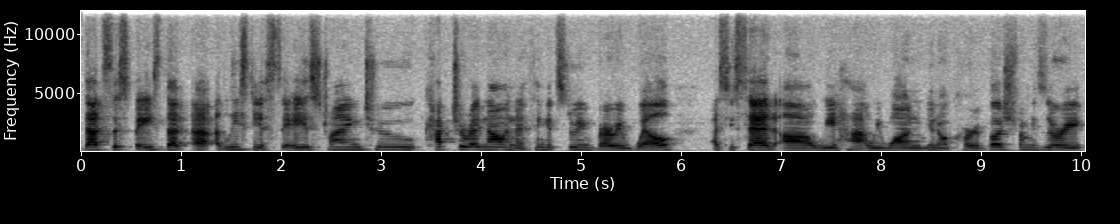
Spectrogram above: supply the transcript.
that's the space that uh, at least the DSA is trying to capture right now, and I think it's doing very well. As you said, uh, we had we won, you know, Cori Bush from Missouri.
